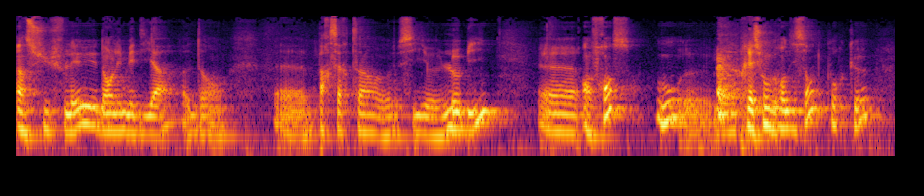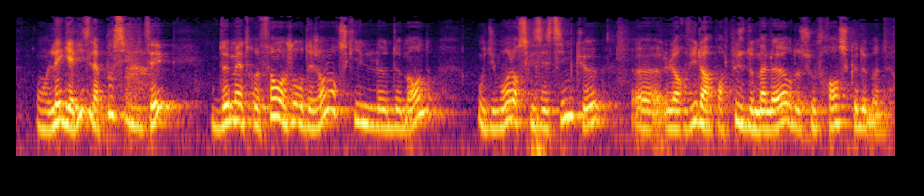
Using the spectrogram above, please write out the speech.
insufflé dans les médias, dans, euh, par certains aussi euh, lobbies, en France, où il y a une pression grandissante pour que on légalise la possibilité de mettre fin au jour des gens lorsqu'ils le demandent, ou du moins lorsqu'ils estiment que leur vie leur apporte plus de malheur, de souffrance que de bonheur.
